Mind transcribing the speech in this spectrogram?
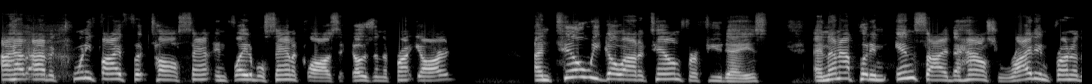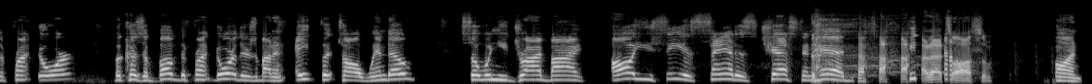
I have I have a 25 foot tall inflatable Santa Claus that goes in the front yard until we go out of town for a few days. And then I put him inside the house right in front of the front door because above the front door, there's about an eight foot tall window. So when you drive by, all you see is Santa's chest and head That's awesome. on.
